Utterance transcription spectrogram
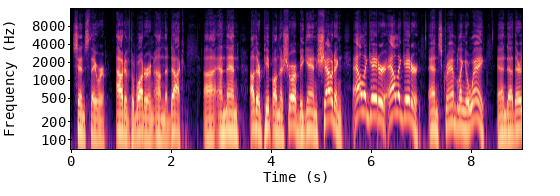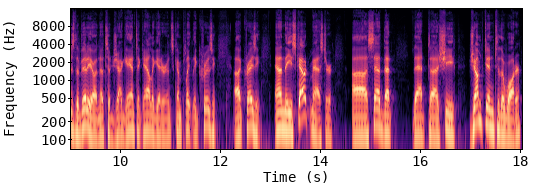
since they were out of the water and on the dock. Uh, and then other people on the shore began shouting, alligator, alligator, and scrambling away. And uh, there's the video, and that's a gigantic alligator, and it's completely. Uh, crazy. And the scoutmaster uh, said that, that uh, she jumped into the water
